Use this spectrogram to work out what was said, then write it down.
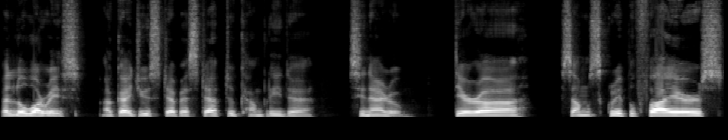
But no worries, I'll guide you step by step to complete the scenario. There are some script files.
